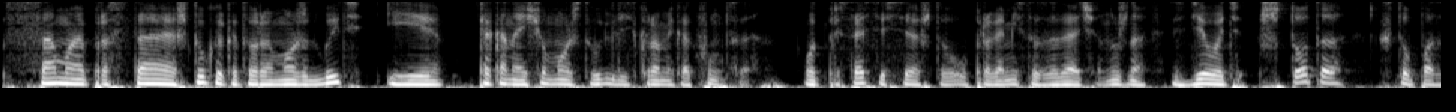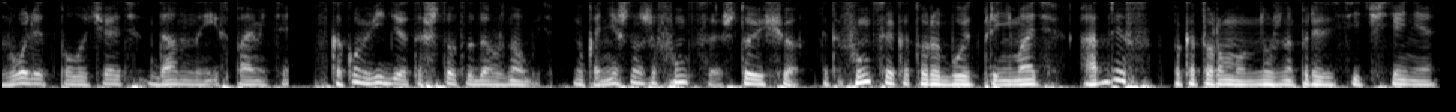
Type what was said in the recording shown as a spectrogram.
самая простая штука, которая может быть, и как она еще может выглядеть, кроме как функция. Вот представьте себе, что у программиста задача. Нужно сделать что-то, что позволит получать данные из памяти. В каком виде это что-то должно быть? Ну, конечно же, функция. Что еще? Это функция, которая будет принимать адрес, по которому нужно произвести чтение,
